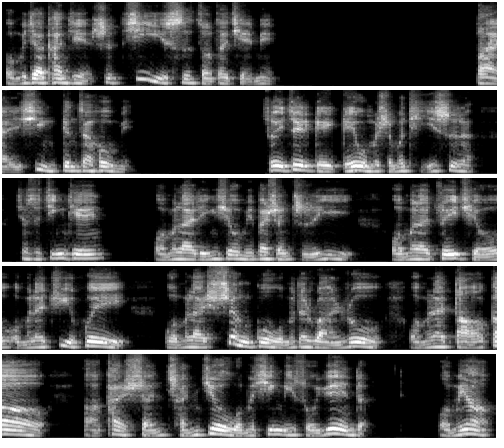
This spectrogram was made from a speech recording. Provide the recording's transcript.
我们就要看见是祭司走在前面，百姓跟在后面。所以这里给给我们什么提示呢？就是今天我们来灵修明白神旨意，我们来追求，我们来聚会，我们来胜过我们的软弱，我们来祷告。啊，看神成就我们心里所愿的，我们要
